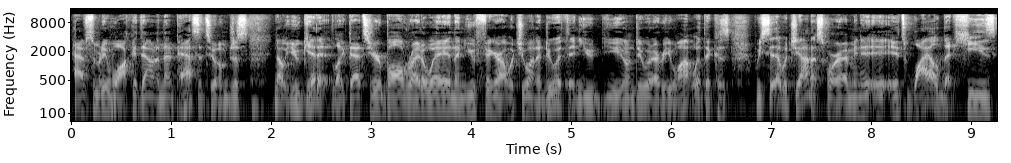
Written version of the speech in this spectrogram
have somebody walk it down and then pass it to him. Just no, you get it. Like that's your ball right away, and then you figure out what you want to do with it. and You you don't do whatever you want with it because we see that with Giannis, where I mean it, it's wild that he's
